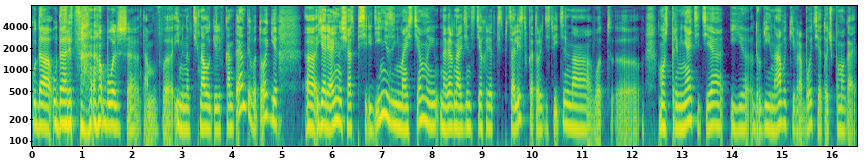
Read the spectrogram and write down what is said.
куда удариться больше, там, в, именно в технологии или в контент, и в итоге э, я реально сейчас посередине занимаюсь тем, и, наверное, один из тех редких специалистов, который действительно вот, э, может применять и те, и другие навыки в работе, это очень помогает.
